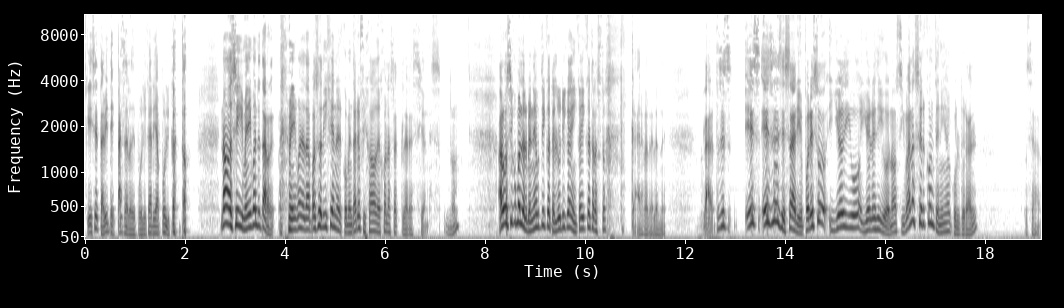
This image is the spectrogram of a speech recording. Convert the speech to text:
Que dice, también te pasa lo de publicar ya publicando. No, sí, me di cuenta tarde. me di cuenta tarde. Por eso dije en el comentario fijado, dejo las aclaraciones, ¿no? Algo así como la hermenéutica telúrica, incaica, trastorno. Claro, entonces es, es necesario. Por eso yo digo, yo les digo, ¿no? Si van a hacer contenido cultural, o sea,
